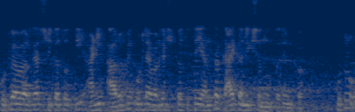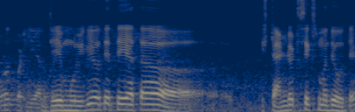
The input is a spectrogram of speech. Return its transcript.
कुठल्या वर्गात शिकत होती आणि आरोपी कुठल्या वर्गात शिकत होते यांचं काय कनेक्शन होतं नेमकं? कुठून ओळख पटली जे मुलगी होते ते आता स्टँडर्ड सिक्समध्ये होते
